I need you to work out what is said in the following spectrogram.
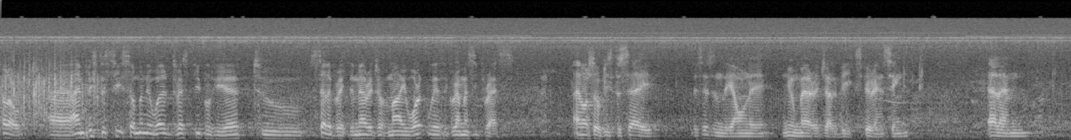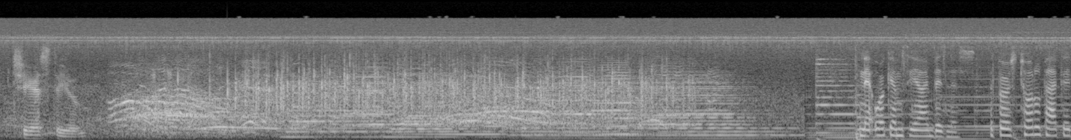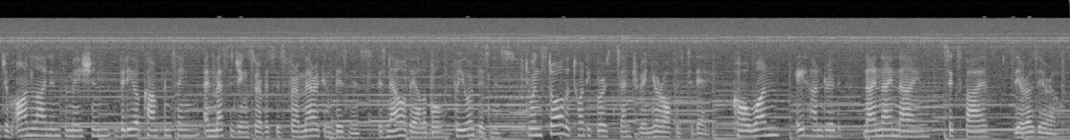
Hello. Uh, I'm pleased to see so many well-dressed people here to celebrate the marriage of my work with Gramercy Press. I'm also pleased to say this isn't the only new marriage I'll be experiencing. Ellen, cheers to you. Network MCI Business, the first total package of online information, video conferencing, and messaging services for American business, is now available for your business. To install the 21st century in your office today, call 1-800-999-6500.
